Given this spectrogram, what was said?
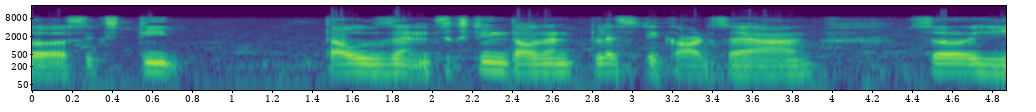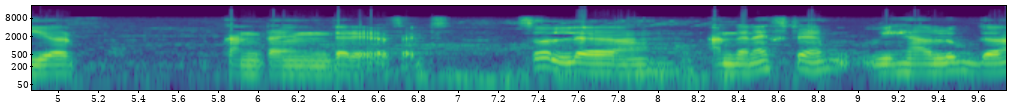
uh, 60000 16000 plus records uh, so here contain the data sets. So uh, and the next step we have looked the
